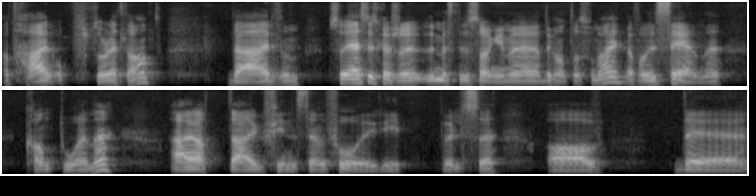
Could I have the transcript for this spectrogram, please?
At her oppstår det et eller annet. Det er liksom så jeg syns kanskje det mest interessante med De Cantos for meg, i hvert fall de scenekantoene, er at der finnes det en foregripelse av det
